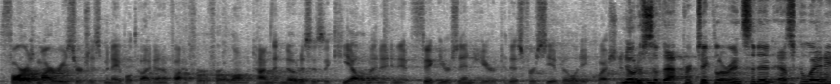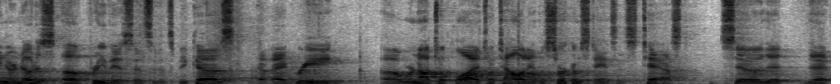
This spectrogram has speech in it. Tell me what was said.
far as my research has been able to identify for, for a long time, that notice is a key element, and it figures in here to this foreseeability question. Notice of that particular incident escalating or notice of previous incidents? Because I- I agree, uh, we're not to apply a totality of the circumstances test, so that, that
